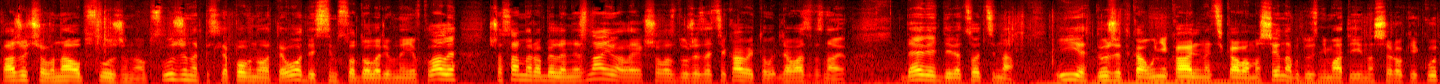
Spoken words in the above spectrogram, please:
кажуть, що вона обслужена. Обслужена після повного ТО, десь 700 доларів в неї вклали. Що саме робили, не знаю, але якщо вас дуже зацікавить, то для вас знаю. 9900 ціна. І дуже така унікальна, цікава машина. Буду знімати її на широкий кут.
